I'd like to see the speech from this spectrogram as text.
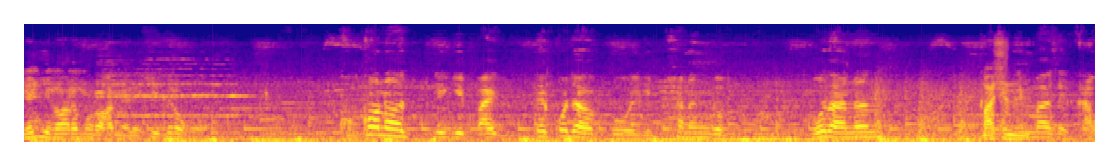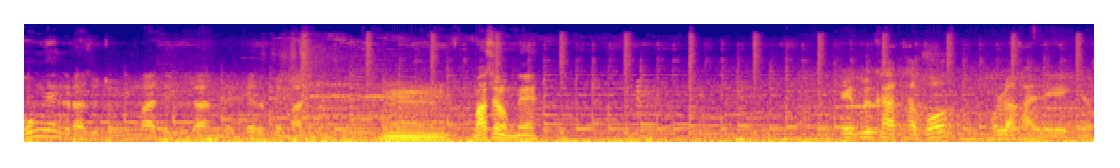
여기 발음으로 하면 히드로고. 코코넛 여기 빠이 때 꽂아갖고 여기 파는 것보다는 맛있는 입맛에 가공된 거라서 좀 입맛에 그가는데 그래도 좀 맛있는. 음 맛은 없네. 케이블카 타고 올라갈 얘기죠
